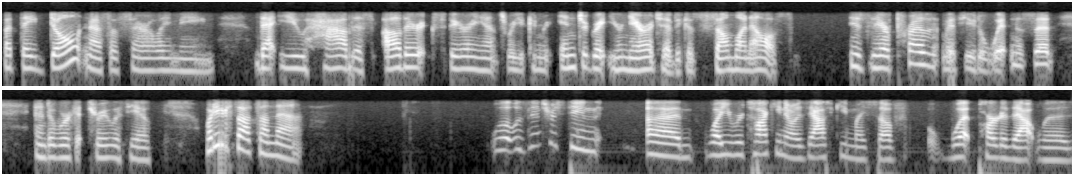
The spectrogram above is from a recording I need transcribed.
but they don't necessarily mean that you have this other experience where you can integrate your narrative because someone else is there present with you to witness it and to work it through with you. What are your thoughts on that? Well, it was interesting. Um, while you were talking, I was asking myself what part of that was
